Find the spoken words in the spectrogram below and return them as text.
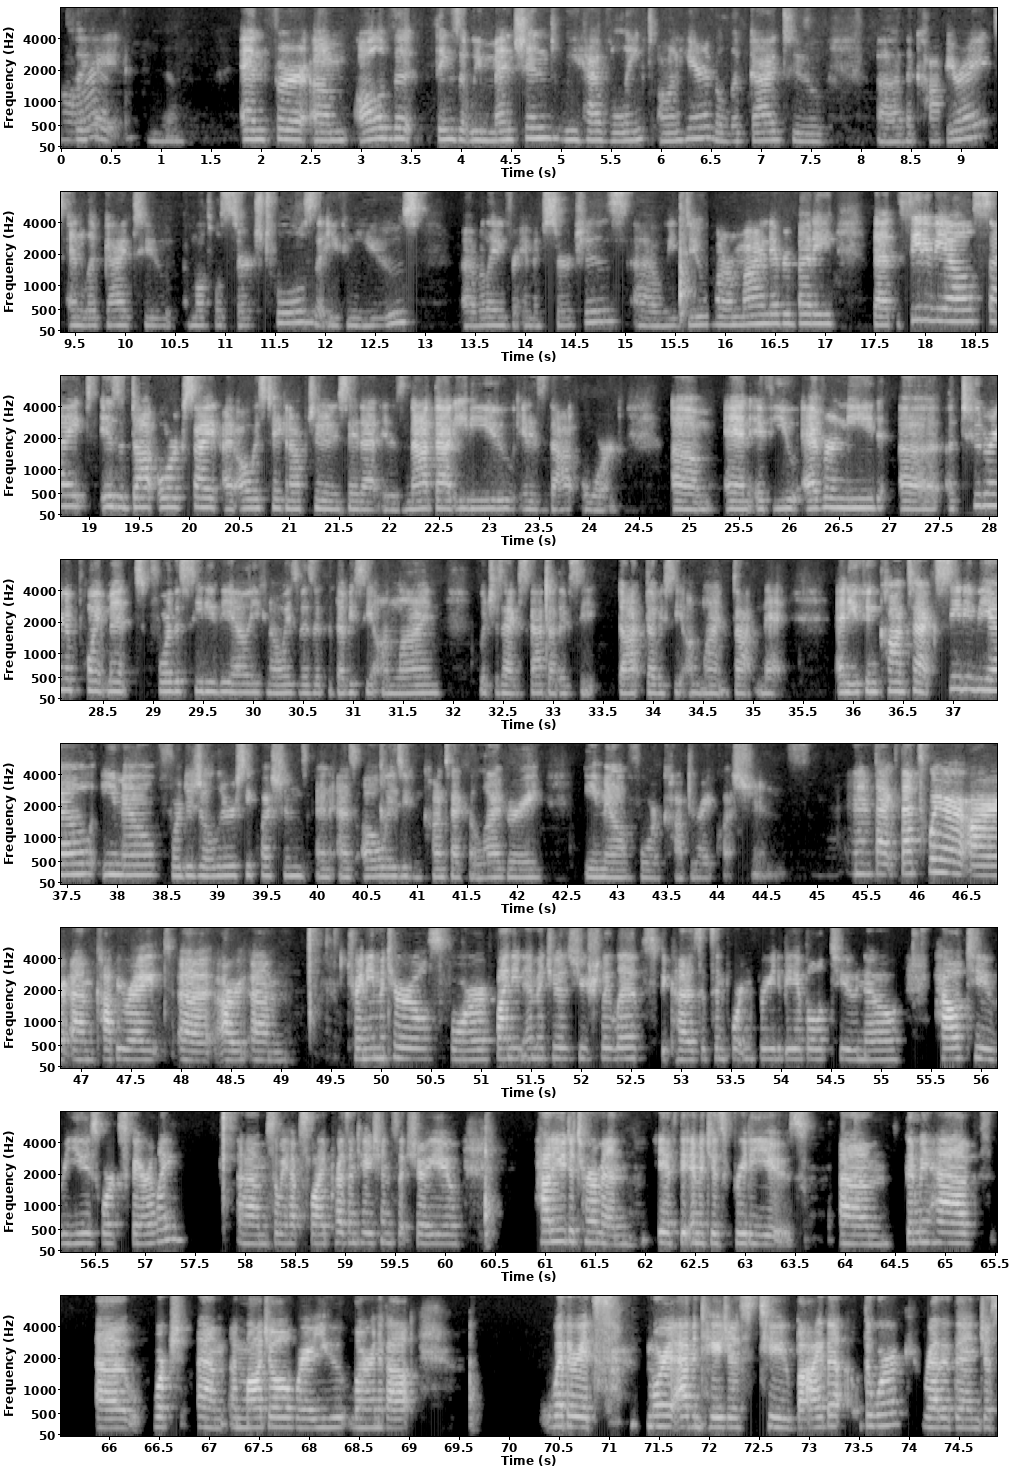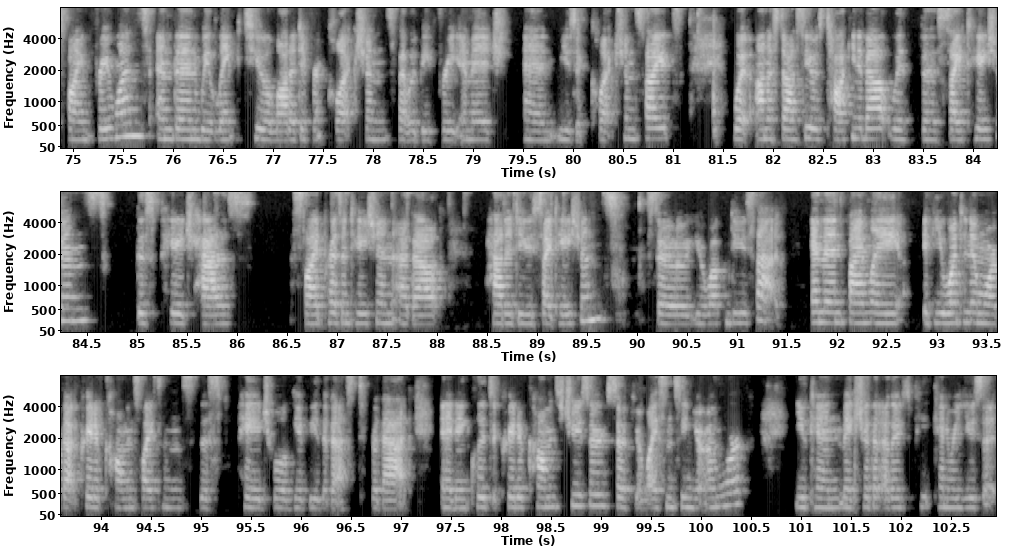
All So, right. Yeah. And for um, all of the things that we mentioned, we have linked on here the LibGuide to uh, the copyright and LibGuide to multiple search tools that you can use uh, relating for image searches. Uh, we do want to remind everybody that the CDVL site is a dot .org site. I always take an opportunity to say that it is not .edu, it is .org. Um, and if you ever need a, a, tutoring appointment for the CDVL, you can always visit the WC Online, which is agscott.wconline.net. And you can contact CDVL email for digital literacy questions. And as always, you can contact the library email for copyright questions. And in fact, that's where our um, copyright, uh, our um, training materials for finding images usually lives because it's important for you to be able to know how to reuse works fairly. Um, so we have slide presentations that show you how do you determine if the image is free to use. Um, then we have a, work, um, a module where you learn about whether it's more advantageous to buy the, the work rather than just find free ones. And then we link to a lot of different collections that would be free image and music collection sites. What Anastasia was talking about with the citations, this page has slide presentation about how to do citations. So you're welcome to use that. And then finally, if you want to know more about Creative Commons license, this page will give you the best for that. And it includes a Creative Commons chooser. So if you're licensing your own work, you can make sure that others can reuse it.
